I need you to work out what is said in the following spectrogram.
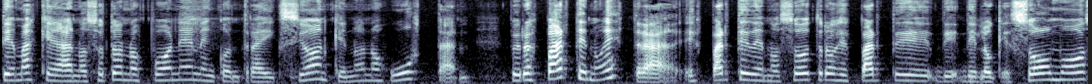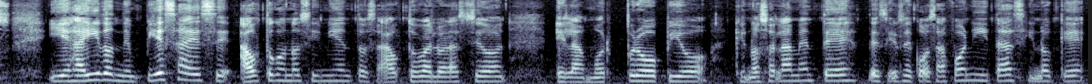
temas que a nosotros nos ponen en contradicción, que no nos gustan, pero es parte nuestra, es parte de nosotros, es parte de, de lo que somos y es ahí donde empieza ese autoconocimiento, esa autovaloración, el amor propio, que no solamente es decirse cosas bonitas, sino que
